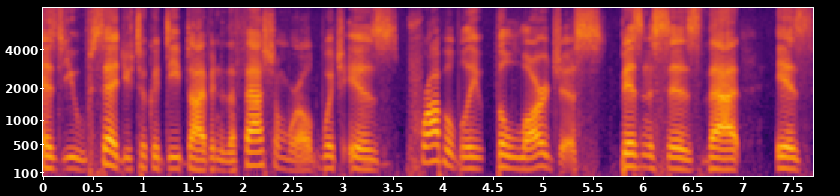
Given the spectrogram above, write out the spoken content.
as you said, you took a deep dive into the fashion world, which is probably the largest businesses that is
